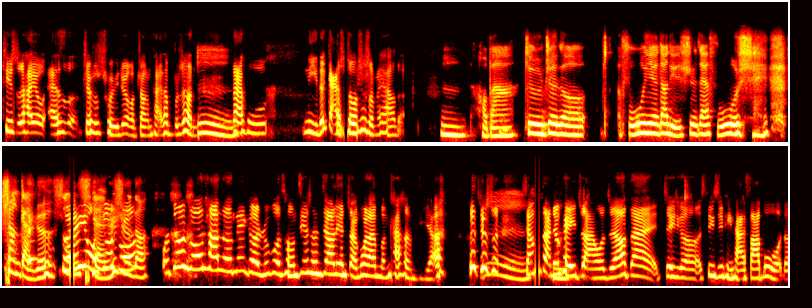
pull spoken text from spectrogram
其实还有 S 就是处于这种状态，他不是很在乎你的感受是什么样的。嗯，好吧，就是这个。服务业到底是在服务谁？上感觉 送钱似的。我就说他的那个，如果从健身教练转过来，门槛很低啊，就是想转就可以转。我只要在这个信息平台发布我的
